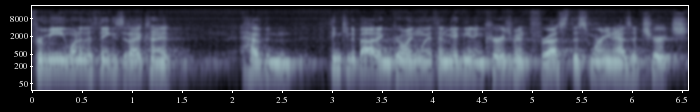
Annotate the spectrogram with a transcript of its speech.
for me, one of the things that I kind of have been thinking about and growing with, and maybe an encouragement for us this morning as a church,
